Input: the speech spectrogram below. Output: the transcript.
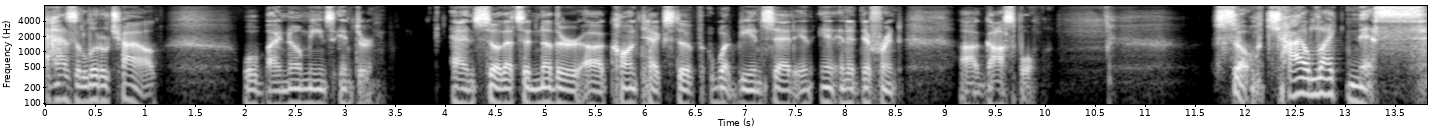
as a little child will by no means enter. And so that's another uh, context of what being said in, in, in a different uh, gospel. So, childlikeness.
